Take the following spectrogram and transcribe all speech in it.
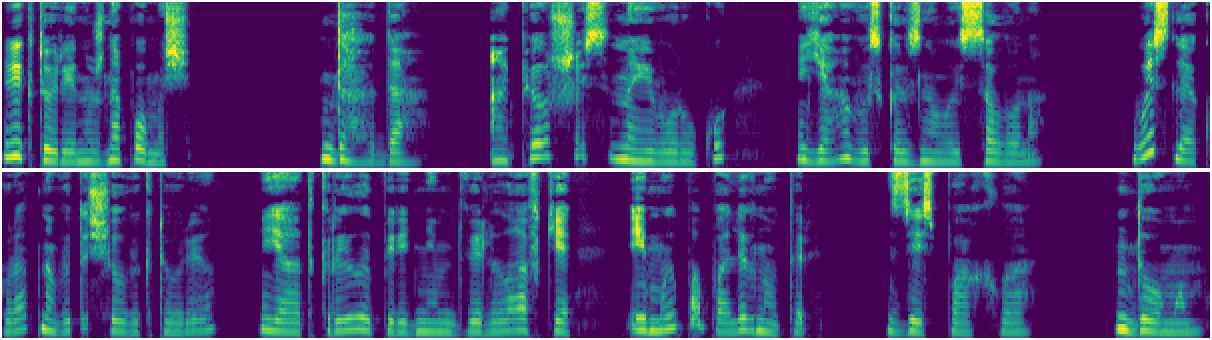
Виктории нужна помощь. Да, да. Опершись на его руку, я выскользнула из салона. Уэсли аккуратно вытащил Викторию. Я открыла перед ним дверь лавки, и мы попали внутрь. Здесь пахло домом.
